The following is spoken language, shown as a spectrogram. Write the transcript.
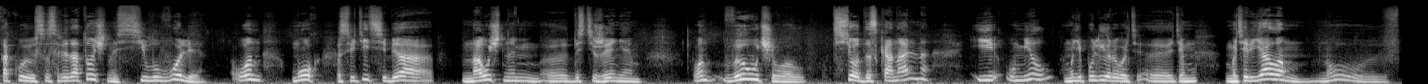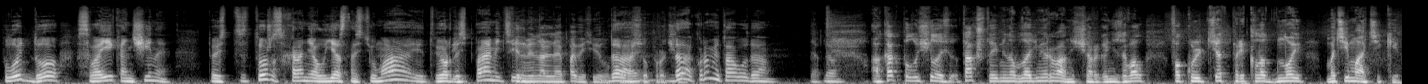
такую сосредоточенность, силу воли, он мог посвятить себя научным э, достижениям. Он выучивал все досконально – и умел манипулировать э, этим материалом, ну, вплоть до своей кончины. То есть тоже сохранял ясность ума и твердость памяти. Феноменальная память и да, все прочее. Да, кроме того, да. Да. Да. А как получилось так, что именно Владимир Иванович организовал факультет прикладной математики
